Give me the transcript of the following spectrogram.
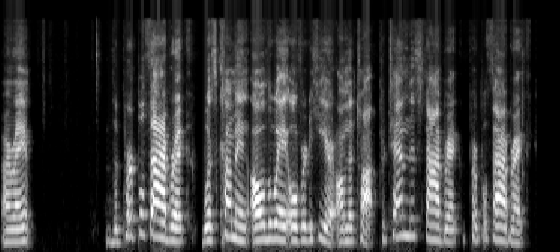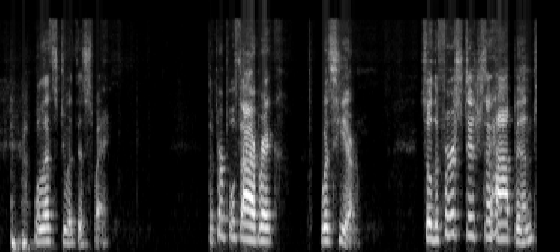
all right, the purple fabric was coming all the way over to here on the top. Pretend this fabric, purple fabric, well, let's do it this way. The purple fabric was here. So the first stitch that happened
